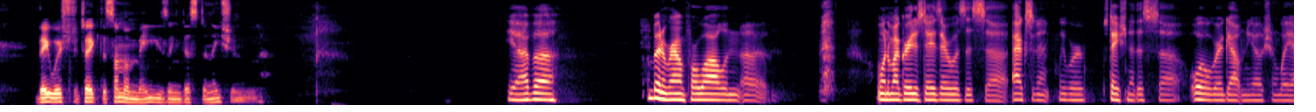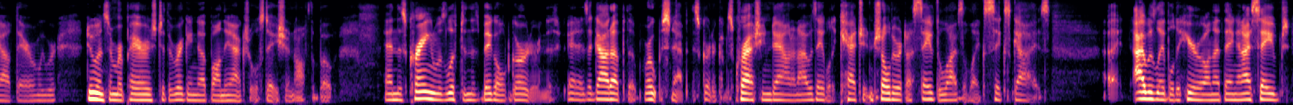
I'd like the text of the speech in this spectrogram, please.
they wish to take to some amazing destination. Yeah, I've uh I've been around for a while and uh one of my greatest days there was this uh accident. We were stationed at this uh oil rig out in the ocean way out there and we were doing some repairs to the rigging up on the actual station off the boat. And this crane was lifting this big old girder and this and as it got up the rope snapped this girder comes crashing down and I was able to catch it and shoulder it. and I saved the lives of like six guys. I, I was labeled a hero on that thing and I saved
